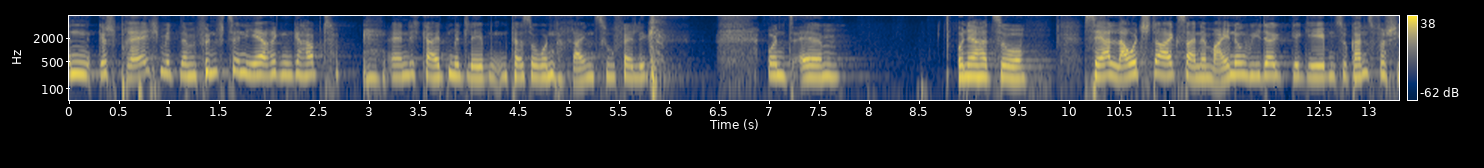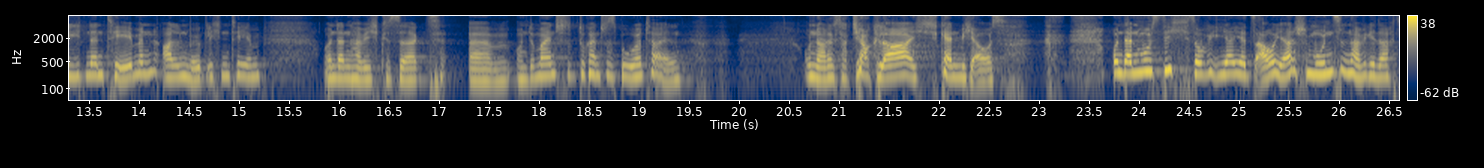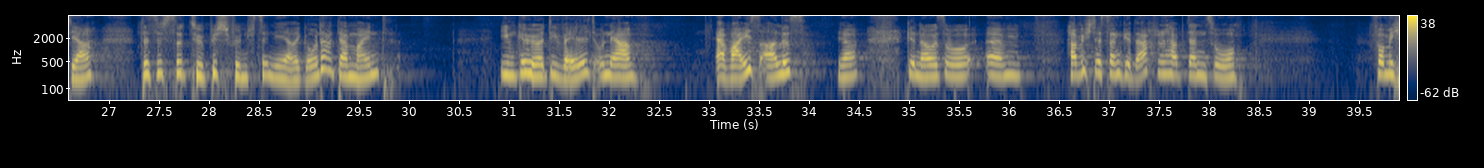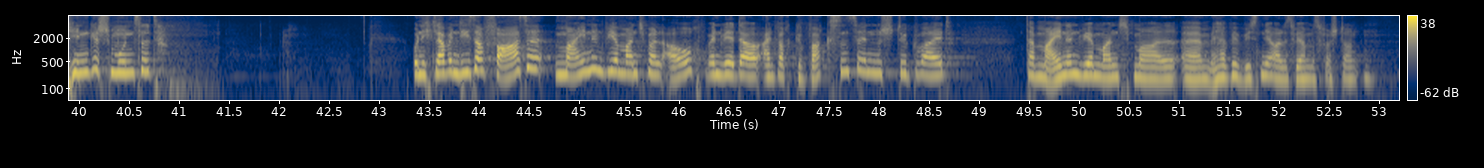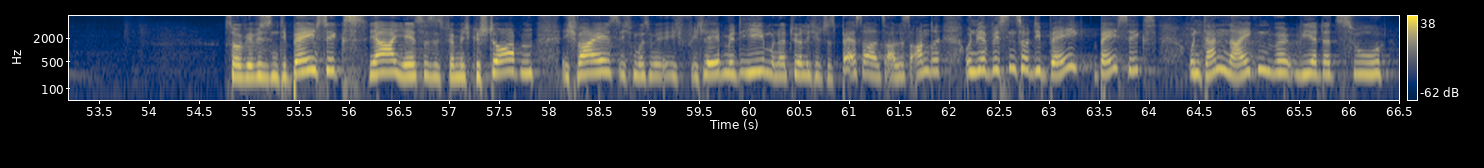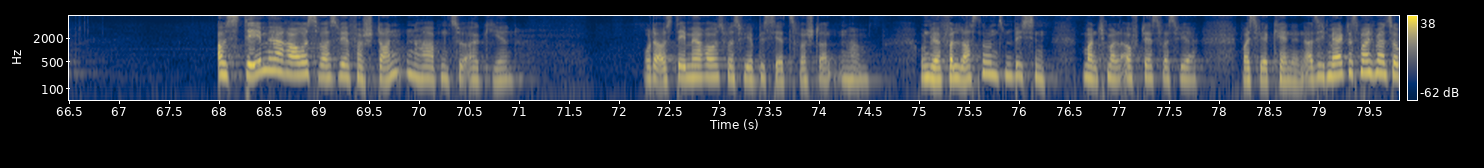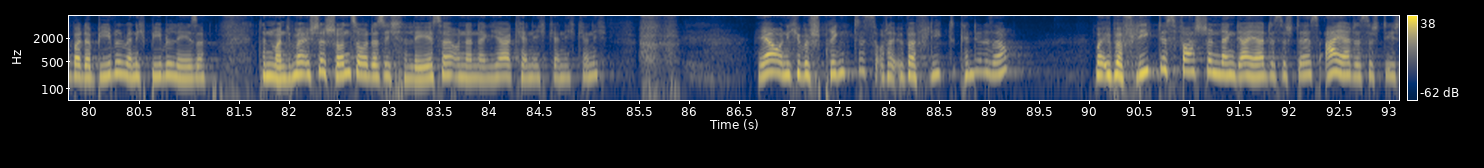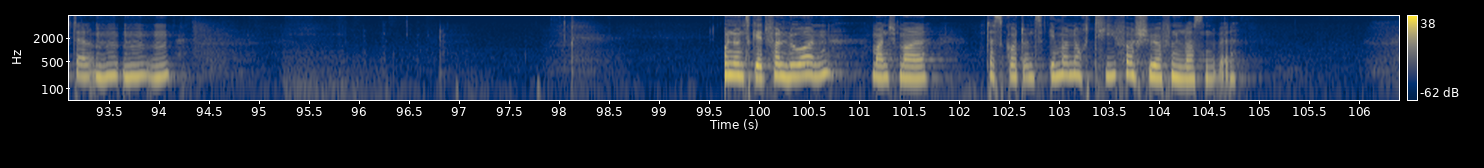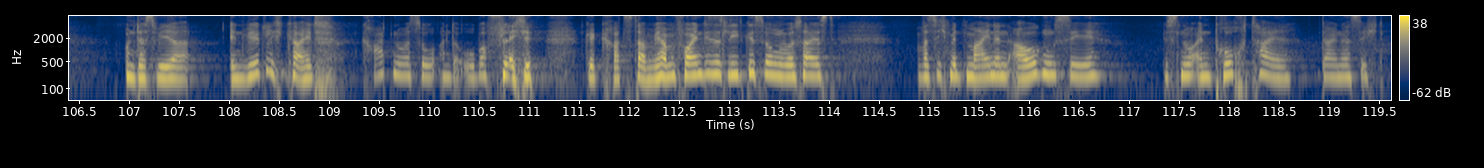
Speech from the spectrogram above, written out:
ein Gespräch mit einem 15-Jährigen gehabt, Ähnlichkeiten mit lebenden Personen, rein zufällig. Und, ähm, und er hat so sehr lautstark seine Meinung wiedergegeben zu ganz verschiedenen Themen, allen möglichen Themen. Und dann habe ich gesagt, ähm, und du meinst, du kannst das beurteilen? Und dann hat er gesagt, ja klar, ich kenne mich aus. Und dann musste ich, so wie ihr jetzt auch, ja, schmunzeln, habe ich gedacht, ja, das ist so typisch 15-Jähriger, oder? Der meint, ihm gehört die Welt und er, er weiß alles, ja. Genauso ähm, habe ich das dann gedacht und habe dann so vor mich hingeschmunzelt. Und ich glaube, in dieser Phase meinen wir manchmal auch, wenn wir da einfach gewachsen sind, ein Stück weit, da meinen wir manchmal, ähm, ja, wir wissen ja alles, wir haben es verstanden. So, wir wissen die Basics. Ja, Jesus ist für mich gestorben. Ich weiß, ich, muss, ich, ich lebe mit ihm und natürlich ist es besser als alles andere. Und wir wissen so die ba Basics und dann neigen wir dazu, aus dem heraus, was wir verstanden haben, zu agieren. Oder aus dem heraus, was wir bis jetzt verstanden haben. Und wir verlassen uns ein bisschen manchmal auf das, was wir, was wir kennen. Also ich merke das manchmal so bei der Bibel, wenn ich Bibel lese. Dann manchmal ist es schon so, dass ich lese und dann denke, ja, kenne ich, kenne ich, kenne ich. Ja, und ich überspringe das oder überfliegt, kennt ihr das auch? Man überfliegt es fast und denkt, ja, ja, das ist das. Ah ja, das ist die Stelle. Mm, mm, mm. Und uns geht verloren manchmal, dass Gott uns immer noch tiefer schürfen lassen will. Und dass wir in Wirklichkeit gerade nur so an der Oberfläche gekratzt haben. Wir haben vorhin dieses Lied gesungen, wo es heißt, was ich mit meinen Augen sehe, ist nur ein Bruchteil deiner Sicht.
